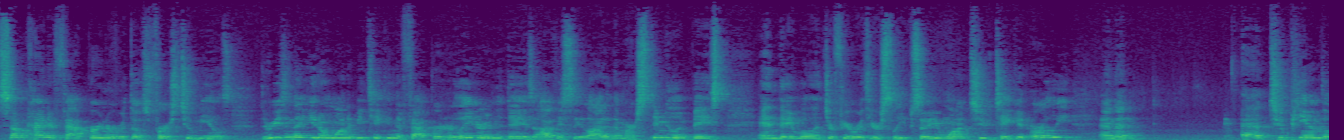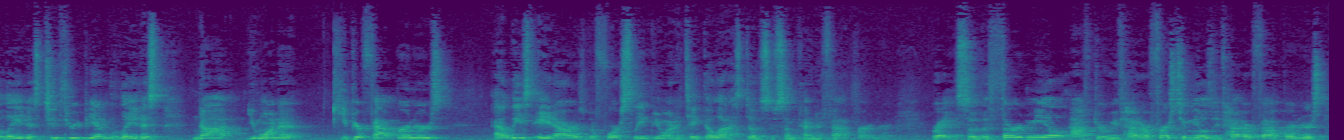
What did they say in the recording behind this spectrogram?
some kind of fat burner with those first two meals the reason that you don't want to be taking the fat burner later in the day is obviously a lot of them are stimulant based and they will interfere with your sleep so you want to take it early and then at 2 p.m. the latest, 2, 3 p.m. the latest. Not, you want to keep your fat burners at least eight hours before sleep. You want to take the last dose of some kind of fat burner, right? So the third meal after we've had our first two meals, we've had our fat burners,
